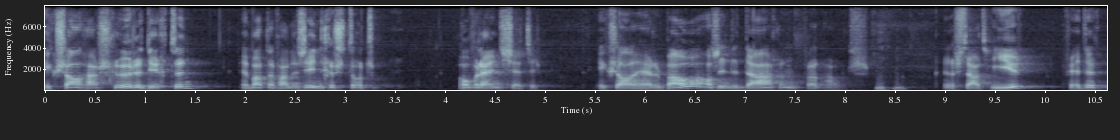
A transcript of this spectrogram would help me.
Ik zal haar scheuren dichten en wat ervan is ingestort overeind zetten. Ik zal herbouwen als in de dagen van ouds. En er staat hier verder,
